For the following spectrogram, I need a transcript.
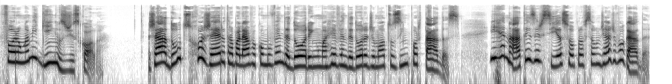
Foram amiguinhos de escola. Já adultos, Rogério trabalhava como vendedor em uma revendedora de motos importadas e Renata exercia sua profissão de advogada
